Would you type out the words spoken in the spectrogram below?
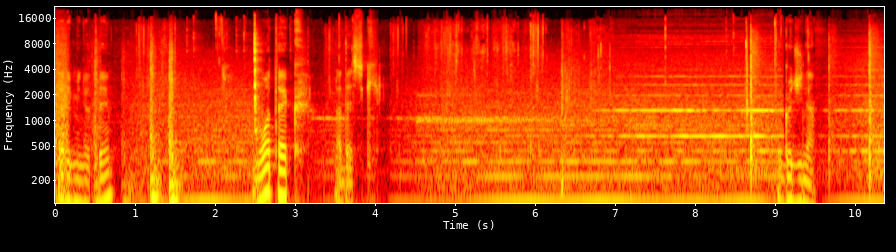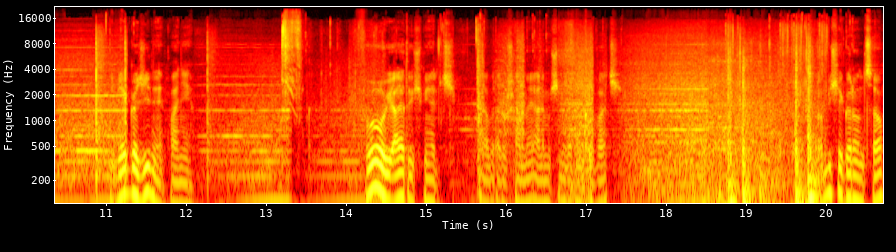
4 minuty. Młotek na deski. To godzina. Dwie godziny, panie. Fuj, ale tu śmierć. Dobra, ruszamy, ale musimy zatankować. Robi się gorąco.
